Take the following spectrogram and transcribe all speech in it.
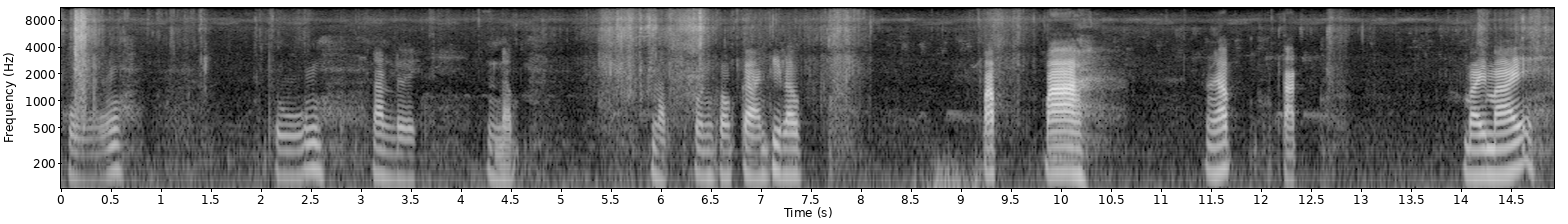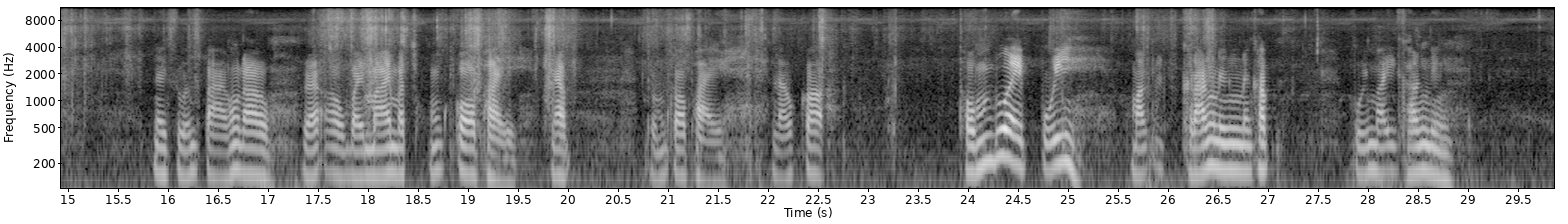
โห สูงนั่นเลยนับนับผลของการที่เราปรับปลานะครับ ตัดใบไม้ในสวนป่าของเรา แล้วเอาใบไม้มาถมกอไผ่นะครับถมกอไผ่ แล้วก็ถมด้วยปุ๋ยหมักอีกครั้งหนึ่งนะครับ ปุ๋ยหมักอีกครั้งหนึ่งเว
